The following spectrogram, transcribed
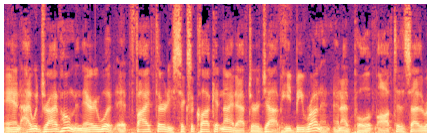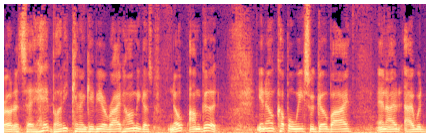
And I would drive home, and there he would at 5.30, 6 o'clock at night after a job. He'd be running. And I'd pull him off to the side of the road. I'd say, hey, buddy, can I give you a ride home? He goes, nope, I'm good. You know, a couple weeks would go by, and I, I would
